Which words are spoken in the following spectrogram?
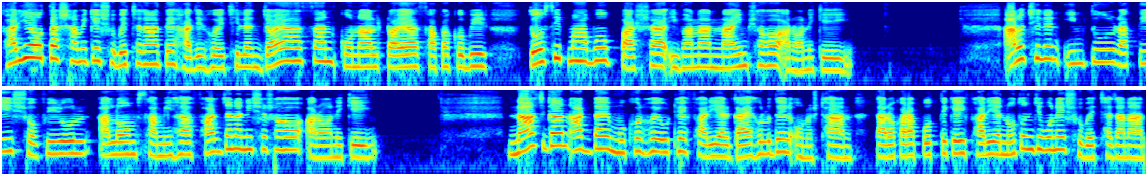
ফারিয়া ও তার স্বামীকে শুভেচ্ছা জানাতে হাজির হয়েছিলেন জয়া হাসান, কোনাল, টয়া, সাফা কবির, তৌসিফ মাহবুব পার্শা ইভানা, নাইম সহ আর অনেকেই। আরও ছিলেন ইমতু রাতি শফিরুল আলম, সামিহা, ফারজানা নিশা সহ আরও অনেকেই। নাচ গান আড্ডায় মুখর হয়ে ওঠে ফারিয়ার গায়ে হলুদের অনুষ্ঠান। তারকারা প্রত্যেকেই ফারিয়ার নতুন জীবনের শুভেচ্ছা জানান।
